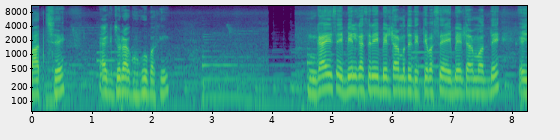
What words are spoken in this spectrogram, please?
বাঁধছে এক জোড়া ঘুঘু পাখি। গাইস এই বেল গাছের এই বেলটার মধ্যে দেখতে পাচ্ছেন, এই বেলটার মধ্যে, এই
